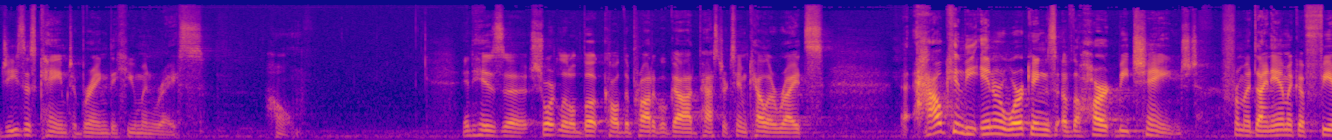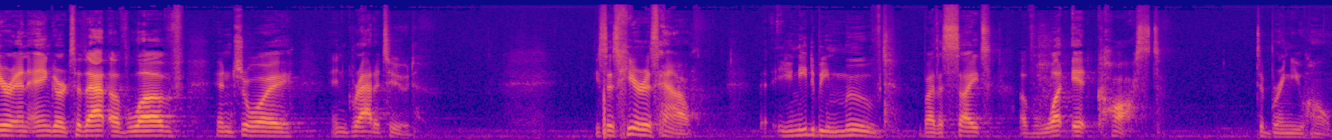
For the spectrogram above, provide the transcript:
Jesus came to bring the human race home. In his uh, short little book called The Prodigal God, Pastor Tim Keller writes How can the inner workings of the heart be changed from a dynamic of fear and anger to that of love and joy and gratitude? He says, Here is how. You need to be moved by the sight of what it cost to bring you home.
